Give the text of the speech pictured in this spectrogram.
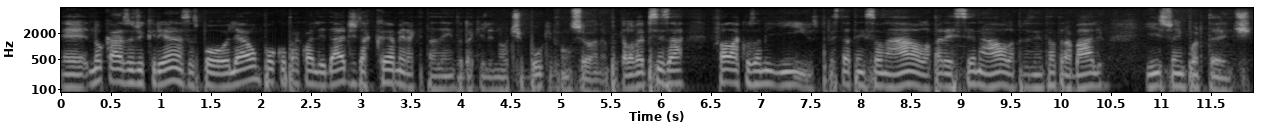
É, no caso de crianças, pô, olhar um pouco para a qualidade da câmera que está dentro daquele notebook funciona, porque ela vai precisar falar com os amiguinhos, prestar atenção na aula, aparecer na aula, apresentar trabalho, isso é importante.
